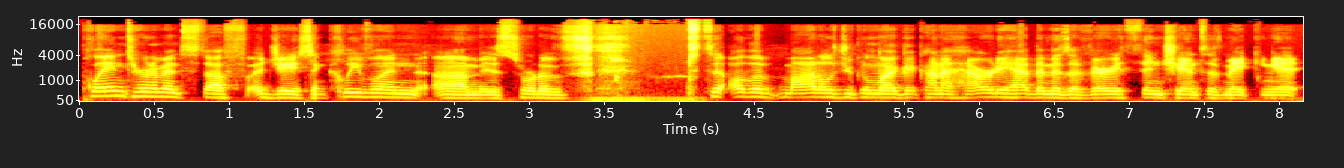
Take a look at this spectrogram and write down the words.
play-in tournament stuff adjacent. Cleveland um, is sort of all the models you can look at kind of already had them as a very thin chance of making it.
